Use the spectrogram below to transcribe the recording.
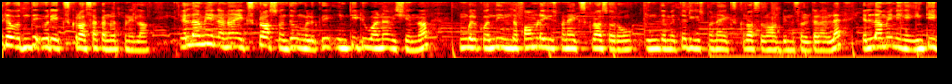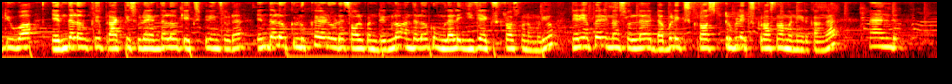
இதை வந்து ஒரு எக்ஸ் கிராஸாக கன்வெர்ட் பண்ணிடலாம். எல்லாமே என்னன்னா எக்ஸ் கிராஸ் வந்து உங்களுக்கு இன்டிடியூவான விஷயம் தான் உங்களுக்கு வந்து இந்த ஃபார்மில் யூஸ் பண்ணால் எக்ஸ் கிராஸ் வரும் இந்த மெத்தட் யூஸ் பண்ணால் எக்ஸ் கிராஸ் வரும் அப்படின்னு சொல்லிட்டு இல்லை எல்லாமே நீங்கள் இன்டிடியூவாக எந்த அளவுக்கு ப்ராக்டிஸோட எந்த அளவுக்கு எக்ஸ்பீரியன்ஸோட எந்த அளவுக்கு லுக்கைடோட சால்வ் பண்ணுறீங்களோ அந்த அளவுக்கு உங்களால் ஈஸியாக எக்ஸ் கிராஸ் பண்ண முடியும். நிறைய பேர் என்ன சொல்ல double X cross triple X கிராஸ்லாம் பண்ணியிருக்காங்க. அண்ட்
